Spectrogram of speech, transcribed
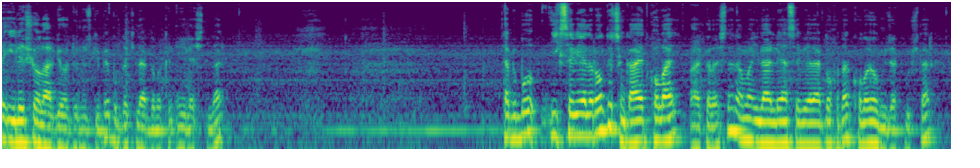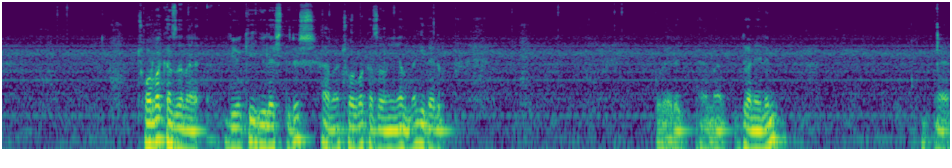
Ve iyileşiyorlar gördüğünüz gibi. Buradakiler de bakın iyileştiler. Tabi bu ilk seviyeler olduğu için gayet kolay arkadaşlar ama ilerleyen seviyelerde o kadar kolay olmayacak bu işler. Çorba kazanı diyor ki iyileştirir. Hemen çorba kazanının yanına gidelim. Buraya hemen dönelim. Evet.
